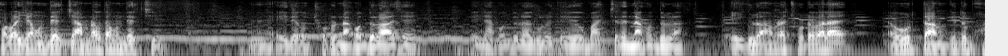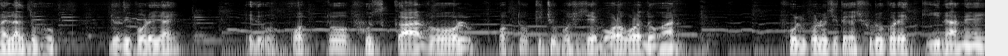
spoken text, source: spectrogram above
সবাই যেমন দেখছে আমরাও তেমন দেখছি। হ্যাঁ, এই দেখুন ছোট নাকরদোলা আছে। এই নাকরদোলাগুলো থেকে বাচ্চাদের নাকরদোলা এইগুলো আমরা ছোটোবেলায় উঠতাম কিন্তু ভয় লাগতো খুব যদি পড়ে যাই। এই দেখুন কত ফুচকা রোল কত কিছু বসেছে বড় বড় দোকান। ফুলকলুচি থেকে শুরু করে কি না নেই।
